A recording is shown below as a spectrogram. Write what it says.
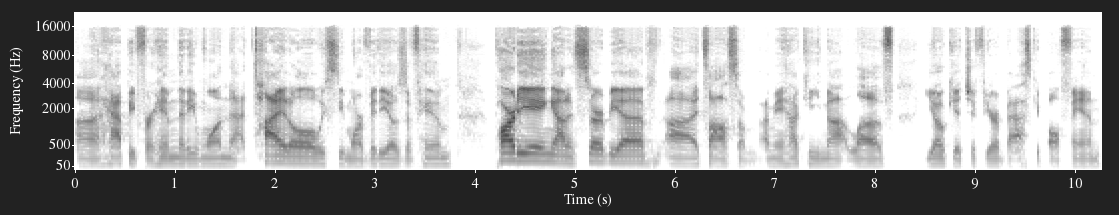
Uh, happy for him that he won that title. We see more videos of him partying out in Serbia. Uh, it's awesome. I mean, how can you not love Jokic if you're a basketball fan?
